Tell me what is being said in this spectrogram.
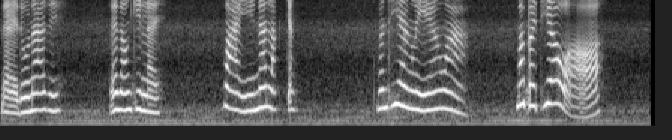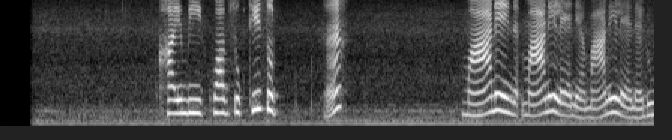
ไหนดูหน้าสิแล้วน้องกินอะไรไหวน่ารักจัง มันเที่ยงแล้วอะมาไปเที่ยวเหรอ ใครมีความสุขที่สุดฮะหมานี่หมานี่แหละเนี่ยหมานี่แหละเนี่ยดู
